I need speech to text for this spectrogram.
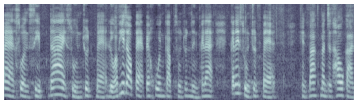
8 ส่วน 10 ได้ 0.8 หรือว่าพี่จะเอา8ไปคูณกับ 0.1 ก็ได้ ก็ได้ 0.8 เห็นปะมันจะเท่ากัน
